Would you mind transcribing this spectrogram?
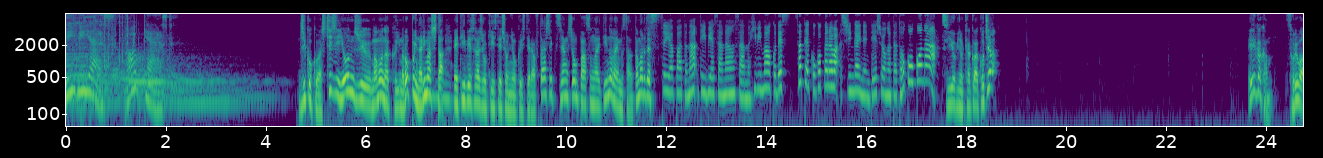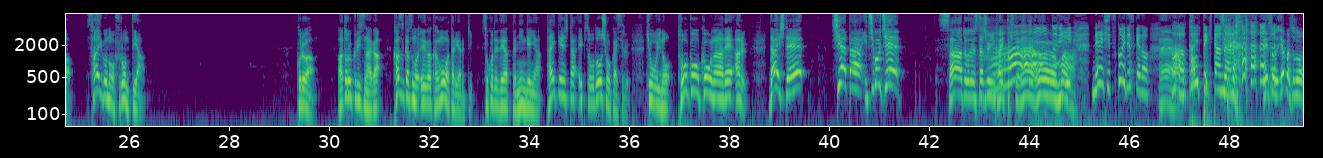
TBS Podcast 時刻は7時40間もなく今6分になりました、えー TBS ラジオキーステーションにお送りしているアフターシックスジャンクションパーソナリティのライムスター歌丸です。水曜パートナー TBS アナウンサーの日々真央子です。さて、ここからは新概念提唱型投稿コーナー。水曜日の企画はこちら。映画館。それは最後のフロンティア。これはアトロクリスナーが数々の映画館を渡り歩き、そこで出会った人間や体験したエピソードを紹介する驚異の投稿コーナーである。題して、シアター一期一会さあ、ということでスタジオに帰ってきてね。あー本当に、まあ。ね、しつこいですけど、ええ。ああ、帰ってきたんだな。え、そう、やっぱその、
